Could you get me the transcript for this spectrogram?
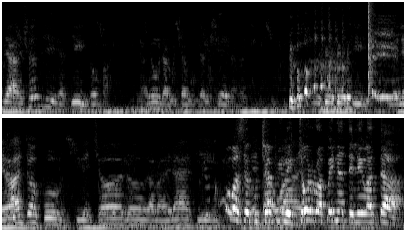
Mira, yo sí, así, compa. A mí me gusta escuchar cumbia villera, Nacho. Sí, me levanto, pum, pibe chorro, dama gratis. ¿Cómo vas a escuchar pibe chorro apenas te levantás?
